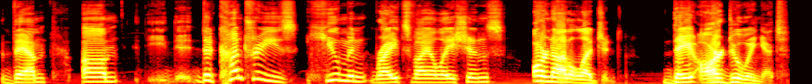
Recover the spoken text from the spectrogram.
them. Um, the country's human rights violations are not alleged. They are doing it.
